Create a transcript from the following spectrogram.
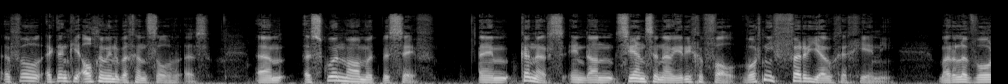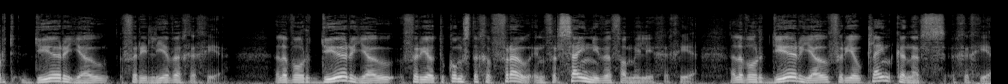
vol ek dink die algemene beginsel is um, 'n skoonma moet besef, ehm um, kinders en dan seuns in nou hierdie geval word nie vir jou gegee nie, maar hulle word deur jou vir die lewe gegee. Hulle word deur jou vir jou toekomstige vrou en vir sy nuwe familie gegee. Hulle word deur jou vir jou kleinkinders gegee.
